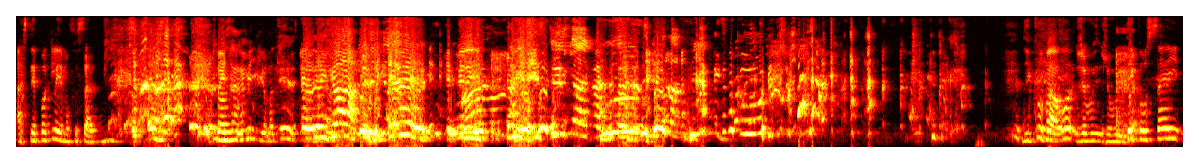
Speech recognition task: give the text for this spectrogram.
À cette époque-là, ils m'ont fait ça bite. Les armées, il y aura tout. Eh les gars Eh, eh, eh, eh, Du coup, enfin, je vous, je vous déconseille,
